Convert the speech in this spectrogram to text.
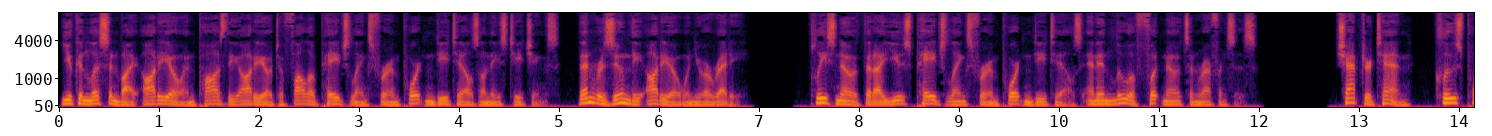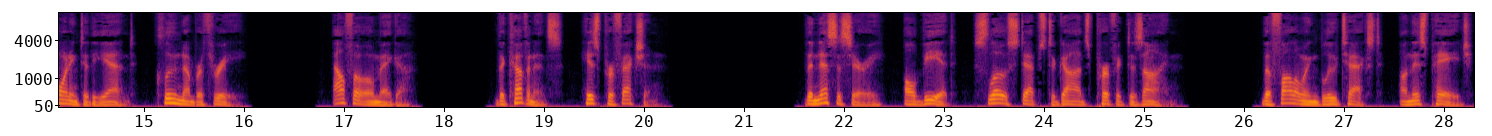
You can listen by audio and pause the audio to follow page links for important details on these teachings, then resume the audio when you are ready. Please note that I use page links for important details and in lieu of footnotes and references. Chapter 10 Clues pointing to the end, clue number 3. Alpha Omega. The covenants, His perfection. The necessary, albeit, slow steps to God's perfect design. The following blue text, on this page,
